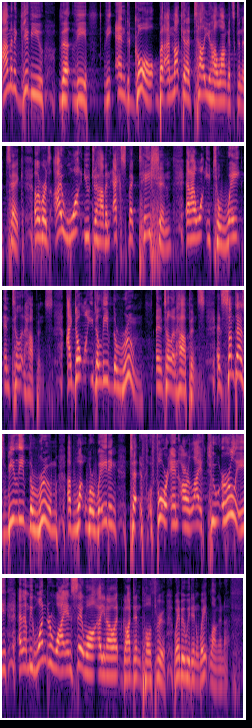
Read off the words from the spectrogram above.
I'm gonna give you the the the end goal, but I'm not gonna tell you how long it's gonna take. In other words, I want you to have an expectation and I want you to wait until it happens. I don't want you to leave the room until it happens. And sometimes we leave the room of what we're waiting to, for in our life too early, and then we wonder why and say, well, uh, you know what, God didn't pull through. Maybe we didn't wait long enough.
